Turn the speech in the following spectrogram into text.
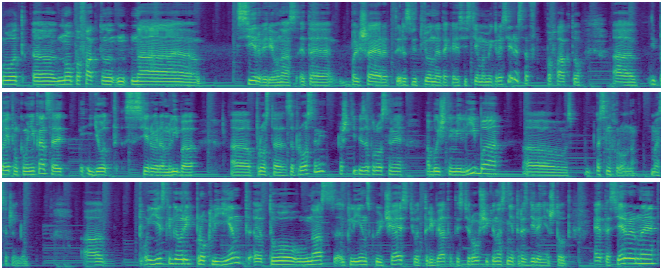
Вот, э, но по факту на сервере у нас это большая разветвленная такая система микросервисов по факту, а, и поэтому коммуникация идет с сервером либо Э, просто запросами, HTTP запросами обычными, либо э, асинхронно месседжингом. А, если говорить про клиент, э, то у нас клиентскую часть, вот ребята, тестировщики, у нас нет разделения, что вот это серверные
